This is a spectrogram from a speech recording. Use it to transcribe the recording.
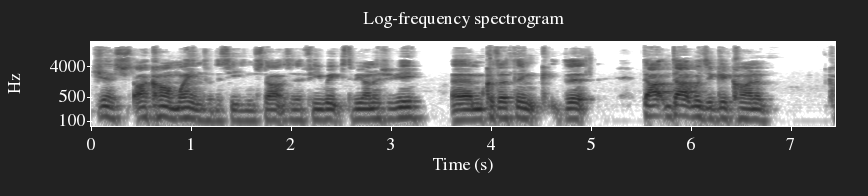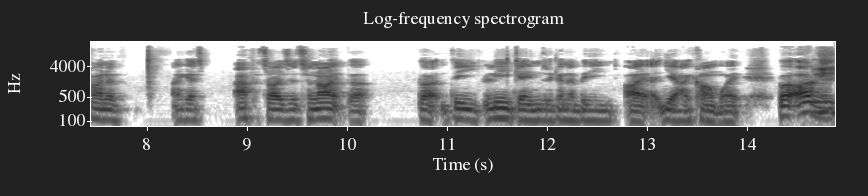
just I can't wait until the season starts in a few weeks. To be honest with you, because um, I think that that that was a good kind of kind of I guess appetizer tonight. But but the league games are going to be I yeah I can't wait. But I was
